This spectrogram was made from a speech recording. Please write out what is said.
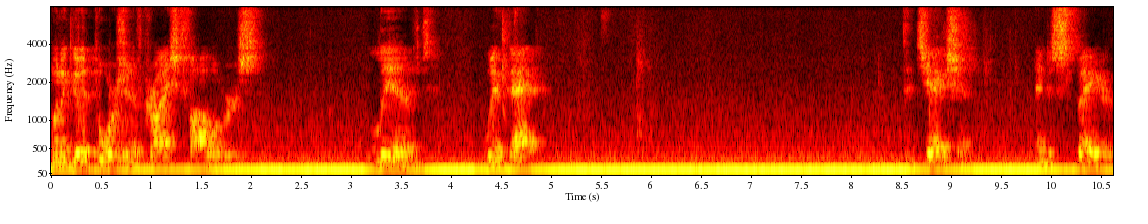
when a good portion of Christ's followers lived with that dejection and despair,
